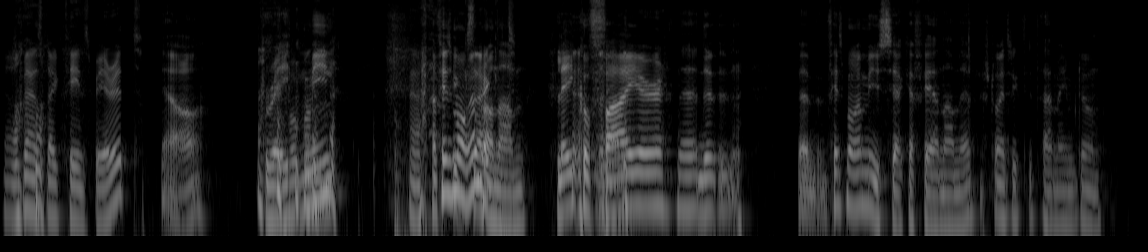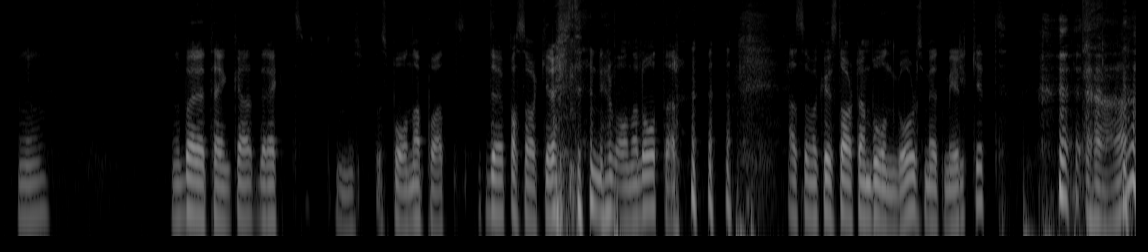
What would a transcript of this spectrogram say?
Ja. Svensk like teen spirit. Ja. Man- Me. Det finns många bra namn. Lake of Fire. Det, det, det finns många mysiga kafénamn. Jag förstår inte riktigt det här med In Bloom. Ja. Nu börjar jag tänka direkt, om vi spånar på att döpa saker efter Nirvana-låtar. alltså man kan ju starta en bondgård som heter Milkit. Ja.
